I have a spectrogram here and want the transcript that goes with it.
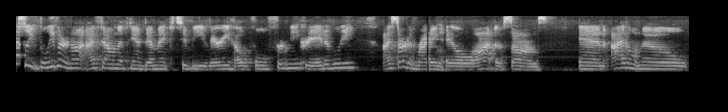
actually, believe it or not, I found the pandemic to be very helpful for me creatively. I started writing a lot of songs, and I don't know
